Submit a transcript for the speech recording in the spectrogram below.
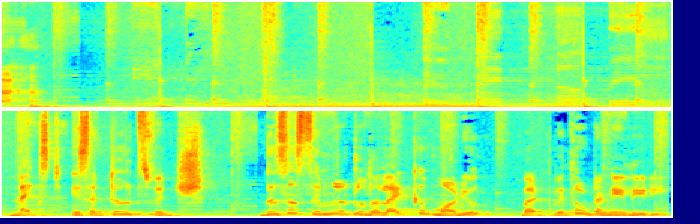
Next is a tilt switch. This is similar to the light cup module but without an LED.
